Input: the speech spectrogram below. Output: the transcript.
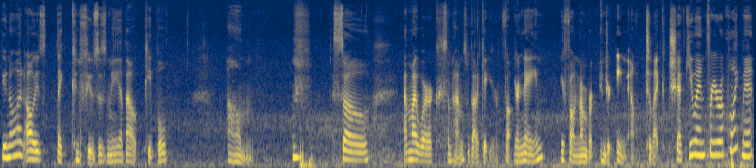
You know what always like confuses me about people? Um, so at my work, sometimes we gotta get your phone, your name, your phone number, and your email to like check you in for your appointment.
